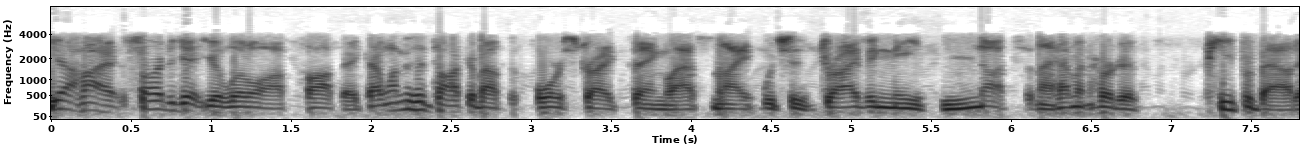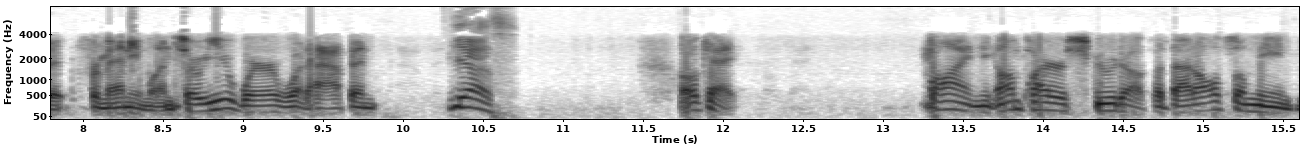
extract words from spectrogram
Yeah, hi. Sorry to get you a little off topic. I wanted to talk about the four strike thing last night, which is driving me nuts, and I haven't heard a peep about it from anyone. So, are you aware of what happened? Yes. Okay. Fine, the umpire screwed up, but that also means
